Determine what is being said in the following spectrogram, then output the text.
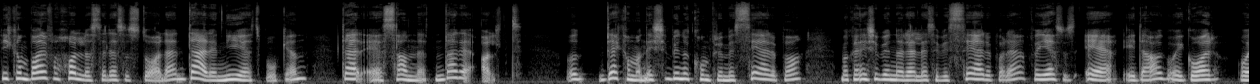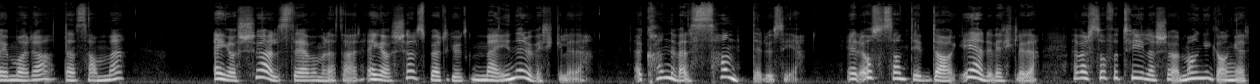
Vi kan bare forholde oss til det som står der. Der er nyhetsboken. Der er sannheten. Der er alt. Og det kan man ikke begynne å kompromissere på. Man kan ikke begynne å relativisere på det, for Jesus er i dag og i går og i morgen den samme. Jeg har sjøl streva med dette her. Jeg har sjøl spurt Gud mener du virkelig det. Kan det være sant det du sier? Er det også sant i dag? Er det virkelig det? Jeg har vært så fortvila sjøl mange ganger.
